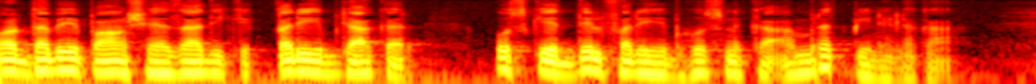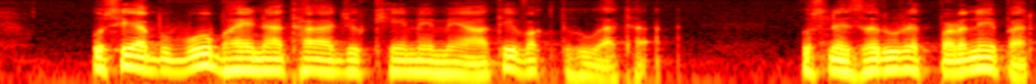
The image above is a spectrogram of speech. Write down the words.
और दबे पाँव शहजादी के करीब जाकर उसके दिल फरेब हुस्न का अमृत पीने लगा। उसे अब वो भय न था जो खेमे में आते वक्त हुआ था। उसने ज़रूरत पड़ने पर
